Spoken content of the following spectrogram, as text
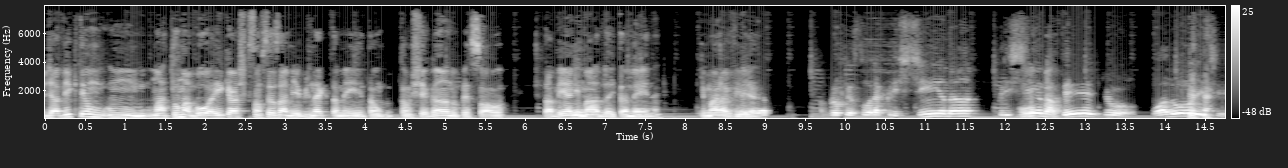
Já vi que tem um, um, uma turma boa aí que eu acho que são seus amigos, né? Que também estão chegando, o pessoal tá bem animado aí também, né? Que maravilha. A professora Cristina. Cristina, Opa. beijo. Boa noite.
